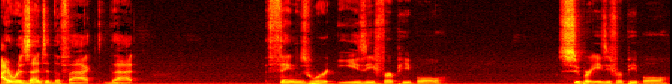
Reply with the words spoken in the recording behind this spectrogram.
I resented the fact that things were easy for people super easy for people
